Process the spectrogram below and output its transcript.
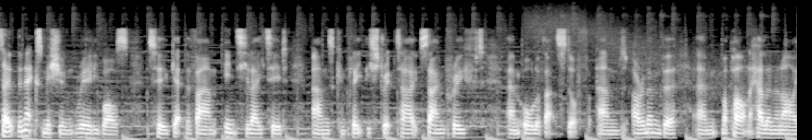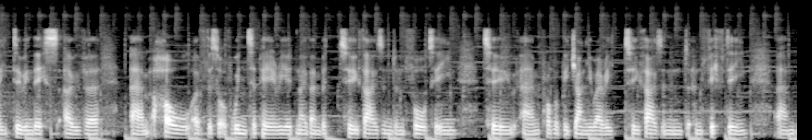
so the next mission really was to get the van insulated and completely stripped out, soundproofed, um, all of that stuff. And I remember um, my partner Helen and I doing this over um, a whole of the sort of winter period, November 2014 to um, probably January 2015. Um,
